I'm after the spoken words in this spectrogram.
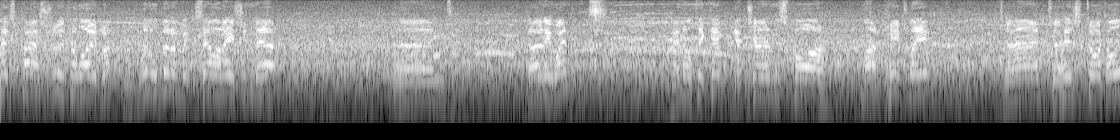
his pass through allowed A little bit of acceleration there. And down he went. Penalty kick, a chance for Mark Hateley to add to his total.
